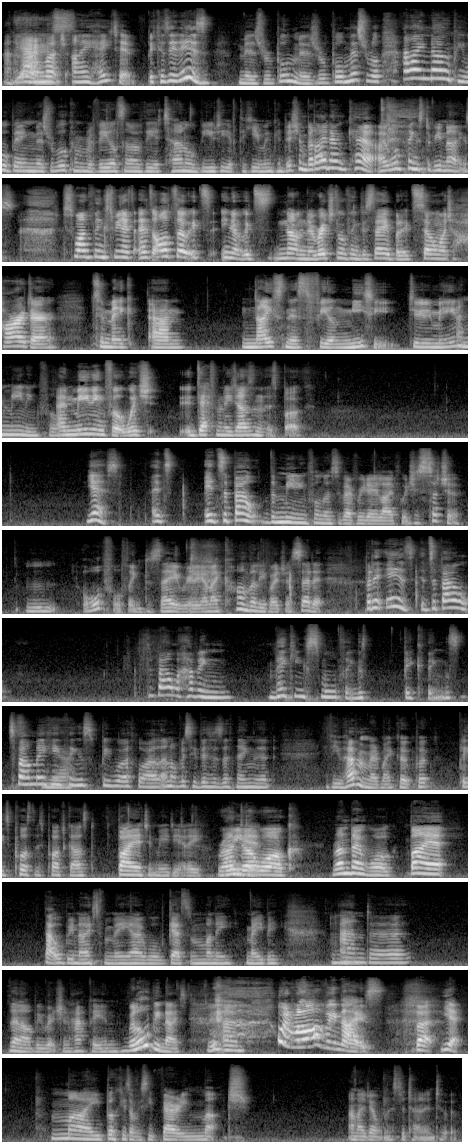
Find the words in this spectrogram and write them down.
and how much I hate it because it is miserable, miserable, miserable. And I know people being miserable can reveal some of the eternal beauty of the human condition, but I don't care. I want things to be nice. just want things to be nice, and it's also it's you know it's not an original thing to say, but it's so much harder to make um, niceness feel meaty. Do you know I mean? And meaningful. and meaningful, which it definitely does in this book. yes, it's it's about the meaningfulness of everyday life, which is such a l- awful thing to say, really, and I can't believe I just said it. But it is. It's about it's about having making small things big things. It's about making Yeah. things be worthwhile. And obviously, this is a thing that if you haven't read my cookbook, please pause this podcast, buy it immediately. Run, Read don't it. walk. Run, don't walk. Buy it. That will be nice for me. I will get some money, maybe, and uh, then I'll be rich and happy, and we'll all be nice. Um, It will all be nice. but yeah, my book is obviously very much, and I don't want this to turn into a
